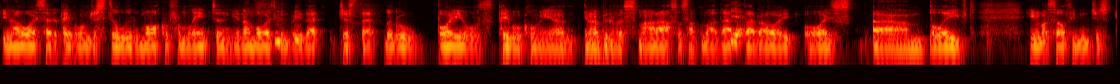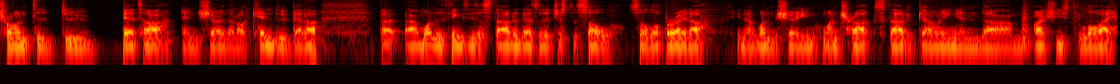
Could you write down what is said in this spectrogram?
you know, I always say to people, I'm just still little Michael from Lambton. You know, I'm always going to be that just that little boy, or people call me a you know a bit of a smart ass or something like that. Yeah. But I always um, believed in myself in just trying to do better and show that I can do better. But um, one of the things is I started as a just a sole sole operator. You know, one machine, one truck, started going, and um, I actually used to lie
